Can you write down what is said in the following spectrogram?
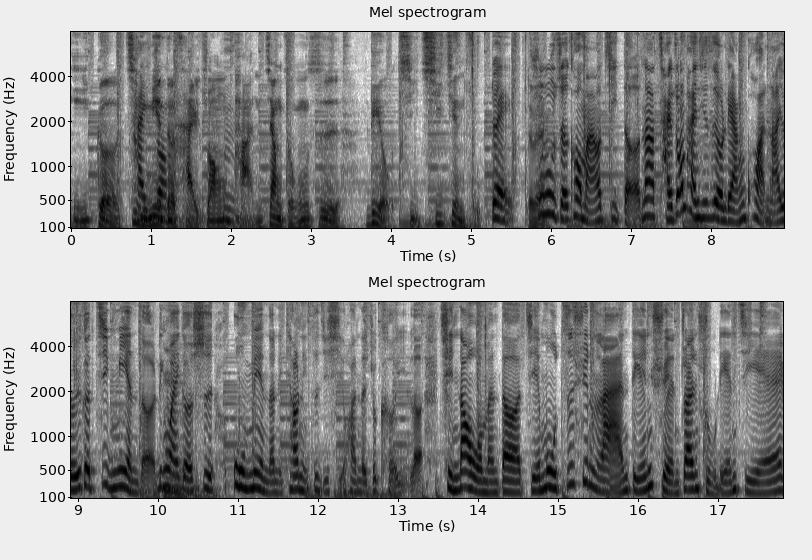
一个镜面的彩妆盘，这样总共是六七七件组。对，输入折扣码要记得。那彩妆盘其实有两款啦，有一个镜面的，另外一个是雾面的，你挑你自己喜欢的就可以了。请到我们的节目资讯栏点选专属连结。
